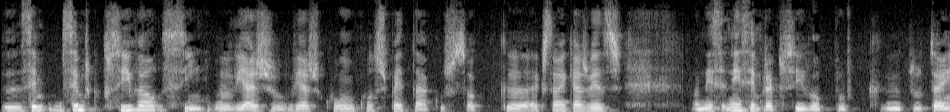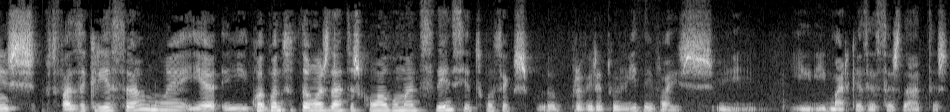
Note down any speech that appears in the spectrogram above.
Uh, sempre, sempre, que possível, sim. Eu viajo, viajo com, com os espetáculos, só que a questão é que às vezes nem, nem, sempre é possível, porque tu tens, tu fazes a criação, não é? E, e, quando te dão as datas com alguma antecedência, tu consegues eh, prever a tua vida e vais e, e, e marcas essas datas.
